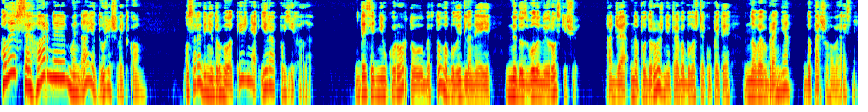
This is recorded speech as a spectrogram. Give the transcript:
Але все гарне минає дуже швидко. У середині другого тижня Іра поїхала. Десять днів курорту без того були для неї недозволеною розкішю, адже на подорожні треба було ще купити нове вбрання до 1 вересня.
